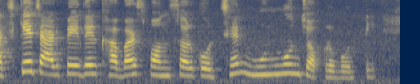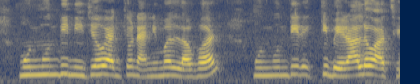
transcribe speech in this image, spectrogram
আজকে চার পেয়েদের খাবার স্পন্সর করছেন মুনমুন চক্রবর্তী। মুনমুন্দি নিজেও একজন অ্যানিমাল লাভার। মুনমুন্দির একটি বেড়ালও আছে,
